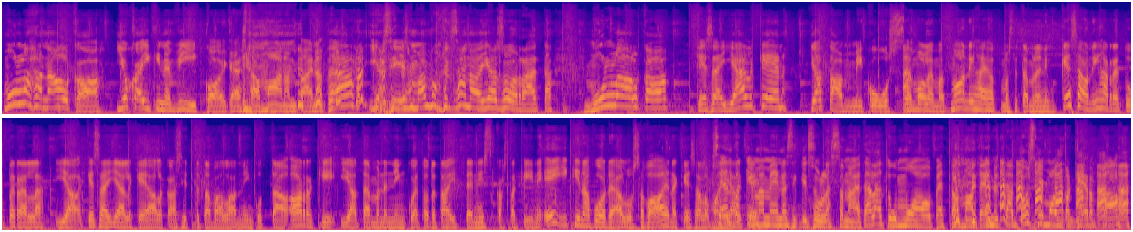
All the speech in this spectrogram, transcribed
Mullahan alkaa joka ikinen viikko oikeastaan maanantaina tää. Ja siis mä voin sanoa ihan suoraan, että mulla alkaa kesän jälkeen ja tammikuussa. Ai molemmat. Mä oon ihan ehdottomasti tämmönen, niin kesä on ihan retuperällä ja kesän jälkeen alkaa sitten tavallaan niin tää arki ja tämmönen, niin kuin, että otetaan itse niskasta kiinni. Ei ikinä vuoden alussa, vaan aina kesäloman Sen jälkeen. takia mä meinasinkin sulle sanoa, että älä tuu mua opettaa. Mä oon tehnyt tän tosi monta kertaa.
